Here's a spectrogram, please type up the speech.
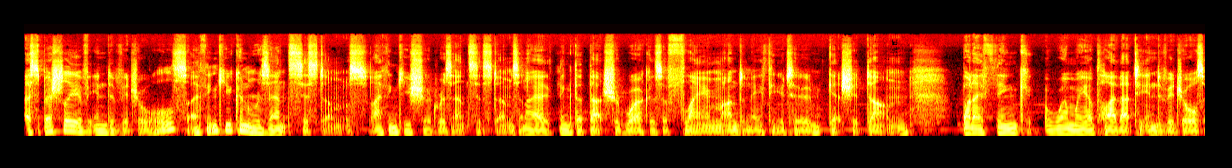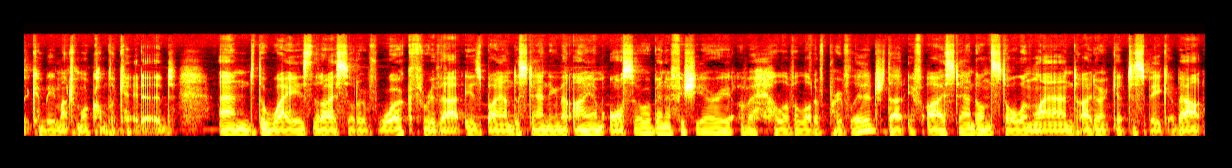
especially of individuals, I think you can resent systems. I think you should resent systems. And I think that that should work as a flame underneath you to get shit done. But I think when we apply that to individuals, it can be much more complicated. And the ways that I sort of work through that is by understanding that I am also a beneficiary of a hell of a lot of privilege. That if I stand on stolen land, I don't get to speak about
